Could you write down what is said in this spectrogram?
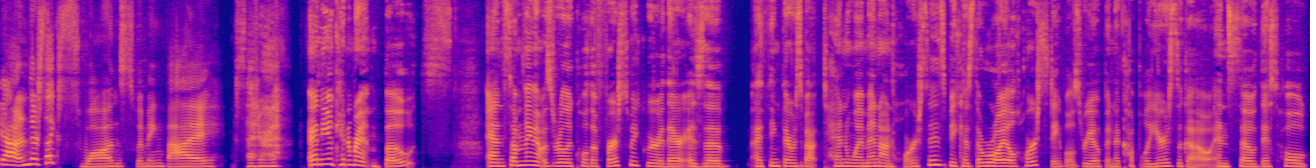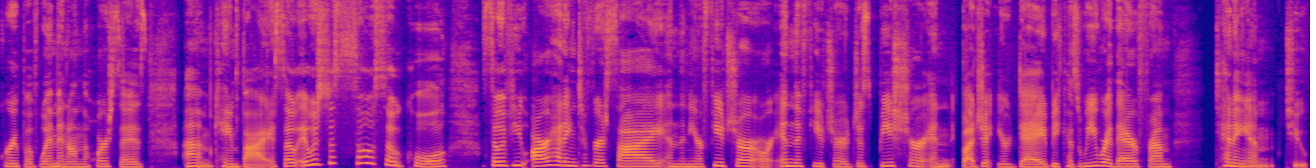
Yeah, and there's like swans swimming by, etc. And you can rent boats. And something that was really cool the first week we were there is a I think there was about 10 women on horses because the Royal Horse Stables reopened a couple years ago. And so this whole group of women on the horses um, came by. So it was just so, so cool. So if you are heading to Versailles in the near future or in the future, just be sure and budget your day because we were there from 10 a.m. to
